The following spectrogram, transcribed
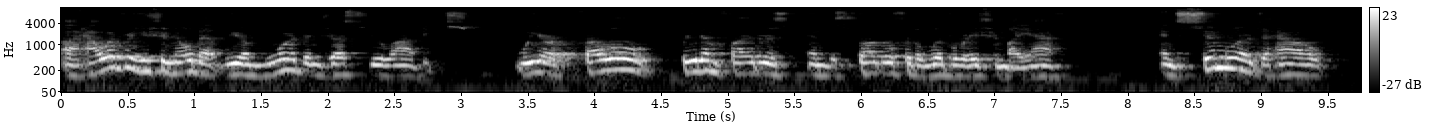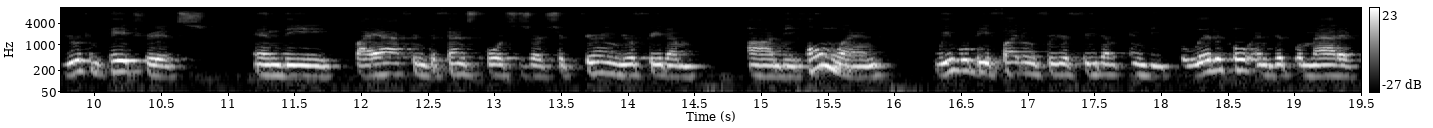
However, you should know that we are more than just your lobbyists. We are fellow freedom fighters in the struggle for the liberation by Africa. And similar to how your compatriots and the Biafran Defense Forces are securing your freedom on the homeland, we will be fighting for your freedom in the political and diplomatic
